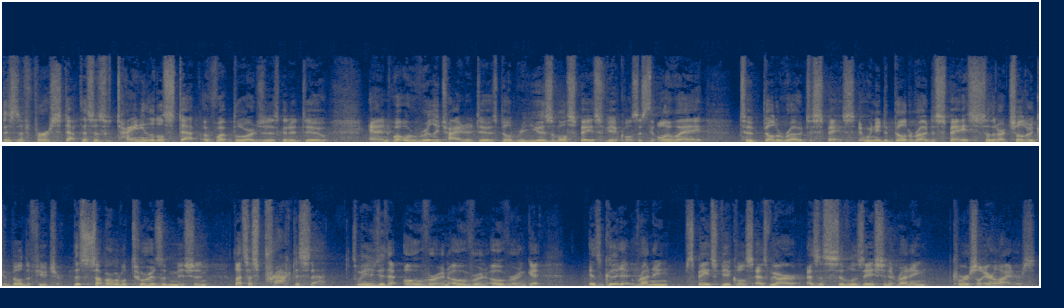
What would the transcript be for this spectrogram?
This is a first step. This is a tiny little step of what Blue Origin is going to do. And what we're really trying to do is build reusable space vehicles. It's the only way to build a road to space. And we need to build a road to space so that our children can build the future. This suborbital tourism mission lets us practice that. So we need to do that over and over and over and get as good at running space vehicles as we are as a civilization at running commercial airliners.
